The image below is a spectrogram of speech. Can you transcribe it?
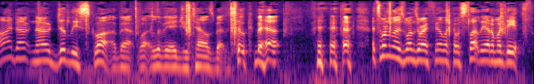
I don't know diddly squat about what Olivier Jutel's about to talk about. it's one of those ones where I feel like I was slightly out of my depth.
